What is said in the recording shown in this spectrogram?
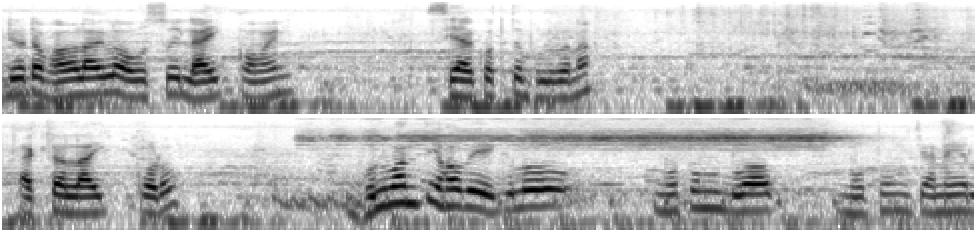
ভিডিওটা ভালো লাগলে অবশ্যই লাইক কমেন্ট শেয়ার করতে ভুলবে না। একটা লাইক করো। ভুলভ্রান্তি হবে, এগুলো নতুন ব্লগ নতুন চ্যানেল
